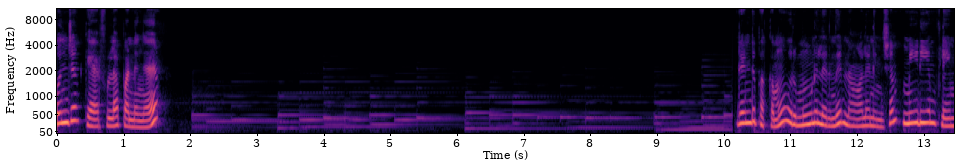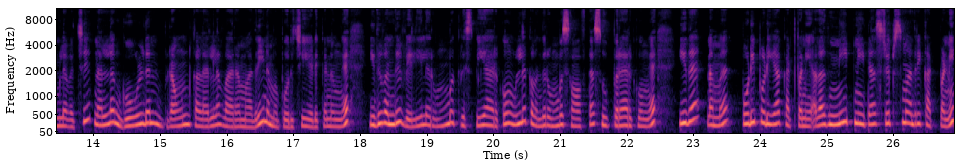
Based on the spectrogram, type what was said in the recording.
கொஞ்சம் கேர்ஃபுல்லாக பண்ணுங்கள் ரெண்டு பக்கமும் ஒரு மூணுலேருந்து நாலு நிமிஷம் மீடியம் ஃப்ளேமில் வச்சு நல்லா கோல்டன் ப்ரௌன் கலரில் வர மாதிரி நம்ம பொறிச்சு எடுக்கணுங்க. இது வந்து வெளியில் ரொம்ப கிறிஸ்பியாக இருக்கும். உள்ளுக்கு வந்து ரொம்ப சாஃப்டாக சூப்பராக இருக்குங்க. இதை நம்ம பொடி பொடியாக கட் பண்ணி அதாவது நீட் நீட்டாக ஸ்ட்ரிப்ஸ் மாதிரி கட் பண்ணி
